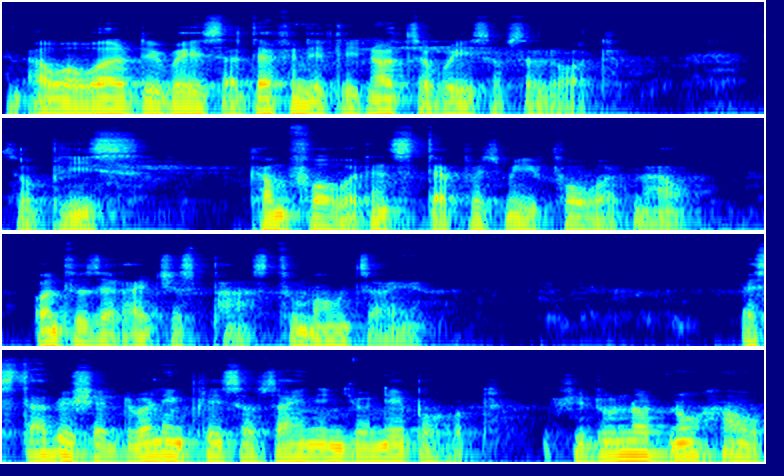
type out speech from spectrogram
And our worldly ways are definitely not the ways of the Lord. So please come forward and step with me forward now onto the righteous path to Mount Zion. Establish a dwelling place of Zion in your neighborhood. If you do not know how,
